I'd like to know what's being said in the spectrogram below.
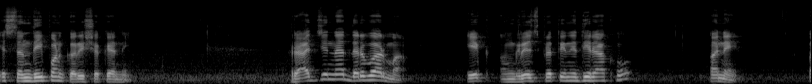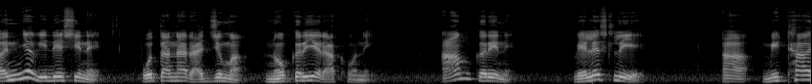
એ સંધિ પણ કરી શકે નહીં. રાજ્યના દરબારમાં એક અંગ્રેજ પ્રતિનિધિ રાખો અને અન્ય વિદેશીને પોતાના રાજ્યમાં નોકરીએ રાખવો નહીં. આમ કરીને વેલેસ્લીએ આ મીઠા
